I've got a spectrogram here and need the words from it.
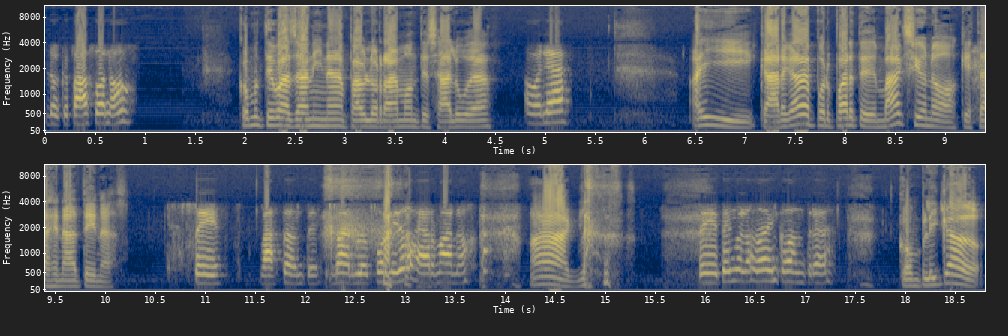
lo que pasó, ¿no? ¿Cómo te va, Janina? Pablo Ramón te saluda. Hola. ¿Hay cargada por parte de Maxi o no que estás en Atenas? Sí, bastante. Barlo, por mis dos hermanos. Ah, claro. Sí, tengo los dos en contra. ¿Complicado?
